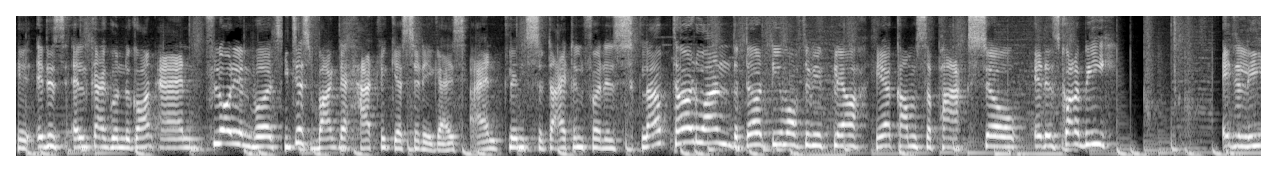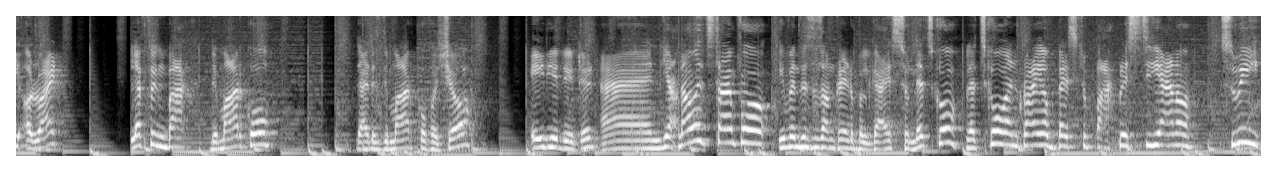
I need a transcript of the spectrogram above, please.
it is Ilkay Gundogan and Florian Wirtz. He just bagged a hat-trick yesterday, guys, and clinched the title for his club. Third one, the third team of the week player. Here comes the pack. So it is gonna be Italy, all right? Left wing back, DiMarco. That is DiMarco for sure. 88 rated and yeah now it's time for even this is untradeable guys so let's go let's go and try our best to pack cristiano sweet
